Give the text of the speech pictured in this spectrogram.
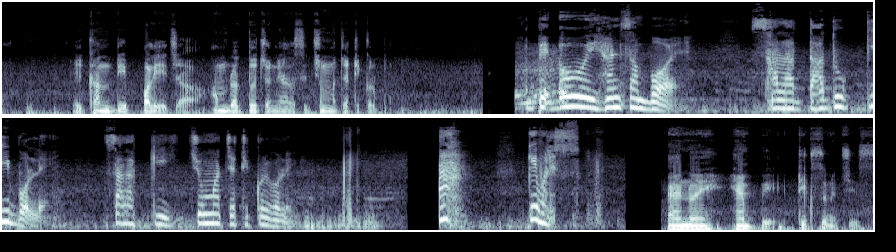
এখান দিয়ে পালিয়ে যা আমরা দুজনে আসি চুম্মাচাটি করব ওই হ্যান্ডসাম বয় সালা দাদু কি বলে সালা কি চুম্মা চাটি করে বলে কি বলিস এনয় হ্যাঁ বে ঠিক শুনেছিস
